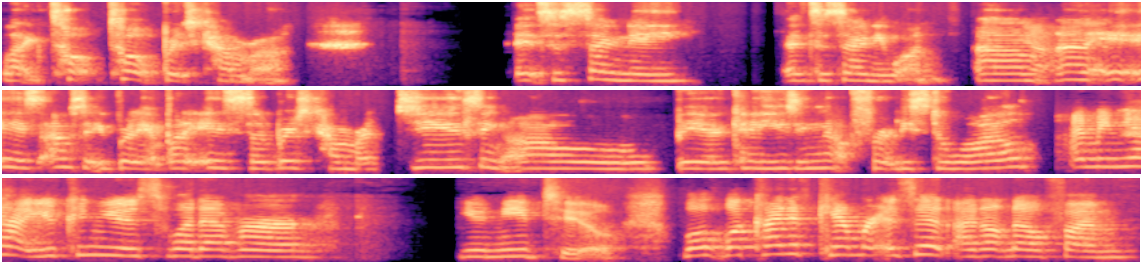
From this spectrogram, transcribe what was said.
like top top bridge camera. It's a Sony it's a Sony one, um, yeah. and it is absolutely brilliant. But it is a bridge camera. Do you think I'll be okay using that for at least a while? I mean, yeah, you can use whatever you need to. Well, what kind of camera is it? I don't know if I'm.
